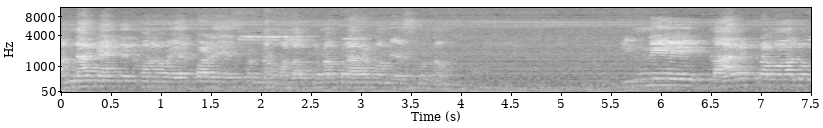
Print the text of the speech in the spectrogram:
అన్నా క్యాంటీన్ మనం ఏర్పాటు చేసుకున్నాం మళ్ళా పునః ప్రారంభం చేసుకున్నాం. ఇన్ని కార్యక్రమాలు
